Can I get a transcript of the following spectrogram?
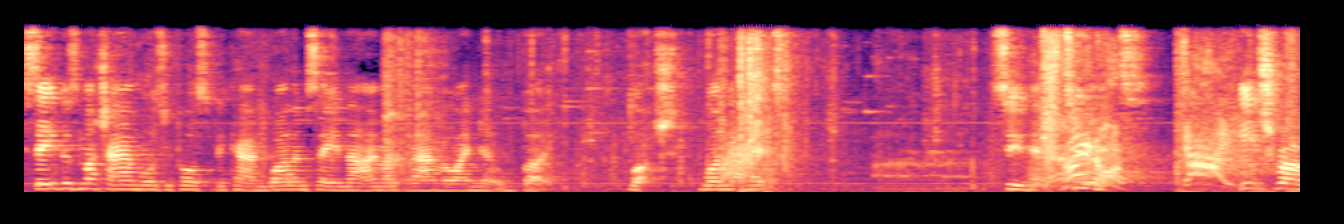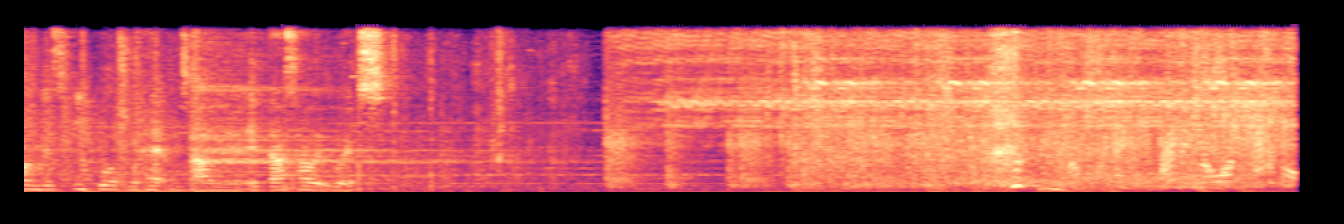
Save as much ammo as you possibly can. While I'm saying that, I'm out of ammo, I know, but watch. One hit, two hits, two hits. Die! Each round is equal to a hit, I'm telling you. It, that's how it works. Running low on ammo!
